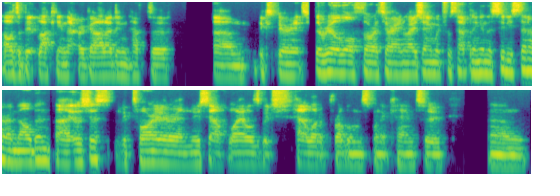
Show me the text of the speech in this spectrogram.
I was a bit lucky in that regard. I didn't have to um, experience the real authoritarian regime which was happening in the city centre of Melbourne. Uh, it was just Victoria and New South Wales which had a lot of problems when it came to um,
